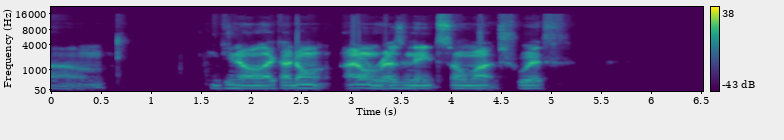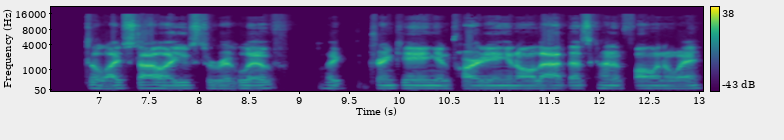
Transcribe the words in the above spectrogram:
Um, you know, like I don't I don't resonate so much with the lifestyle I used to live, like drinking and partying and all that. That's kind of fallen away,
